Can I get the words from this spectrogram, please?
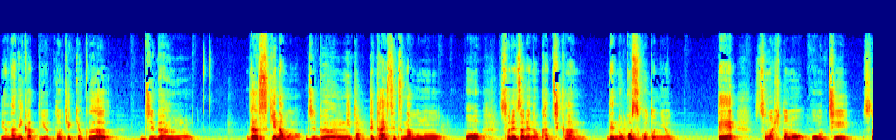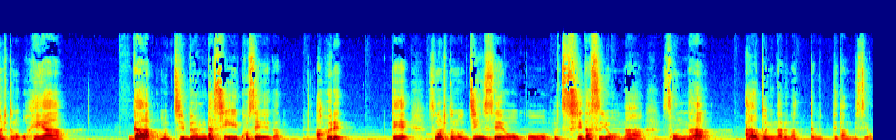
いや何かっていうと結局自分が好きなもの自分にとって大切なものをそれぞれの価値観で残すことによってその人のお家その人のお部屋がもう自分らしい個性が溢れてその人の人生をこう映し出すようなそんなアートになるなって思ってたんですよ。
